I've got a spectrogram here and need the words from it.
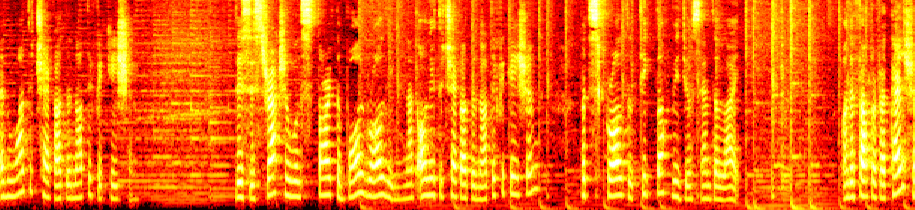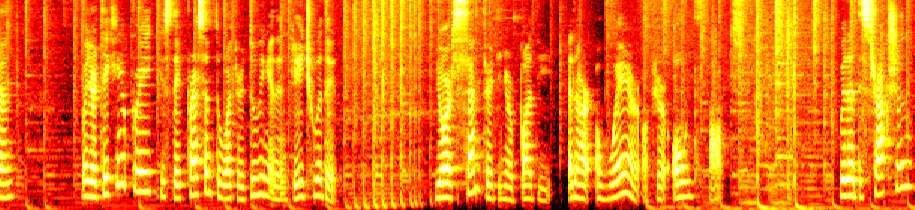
and want to check out the notification. This distraction will start the ball rolling not only to check out the notification, but scroll to TikTok videos and the like. On the factor of attention, when you're taking a break, you stay present to what you're doing and engage with it. You're centered in your body and are aware of your own thoughts. With a distraction,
